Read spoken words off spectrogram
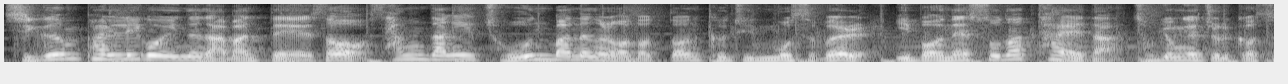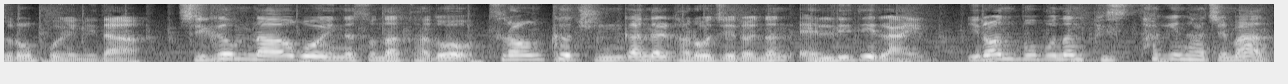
지금 팔리고 있는 아반떼에서 상당히 좋은 반응을 얻었던 그 뒷모습을 이번에 소나타에다 적용해 줄 것으로 보입니다. 지금 나오고 있는 소나타도 트렁크 중간을 가로지르는 LED 라인 이런 부분은 비슷하긴 하지만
